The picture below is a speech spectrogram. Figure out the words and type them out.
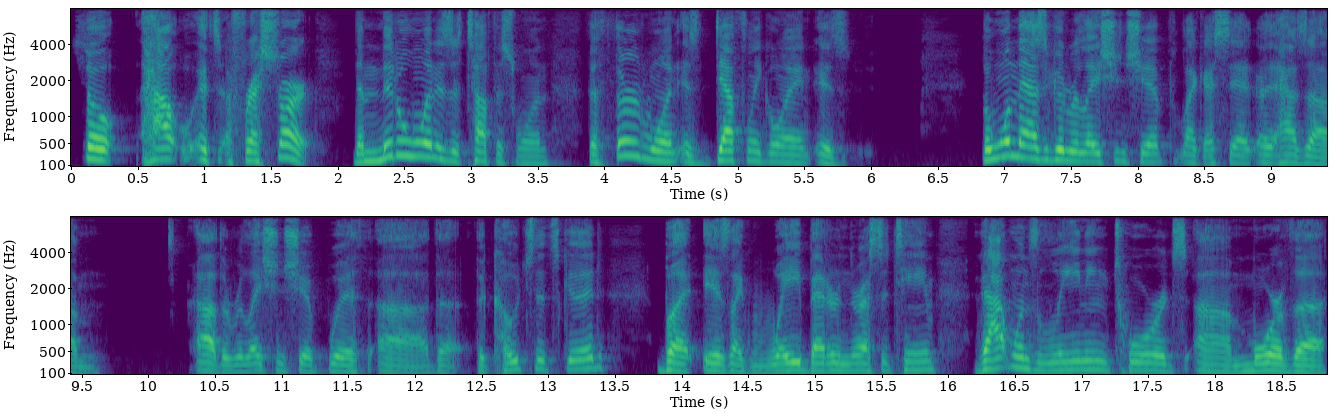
So how it's a fresh start. The middle one is the toughest one. The third one is definitely going is the one that has a good relationship. Like I said, it has um uh, the relationship with uh the the coach that's good, but is like way better than the rest of the team. That one's leaning towards um, more of the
